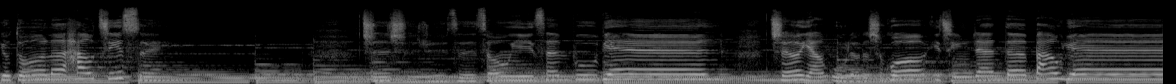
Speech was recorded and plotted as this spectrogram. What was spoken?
又多了好几岁。只是日子总一成不变，这样无聊的生活已经然的抱怨。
